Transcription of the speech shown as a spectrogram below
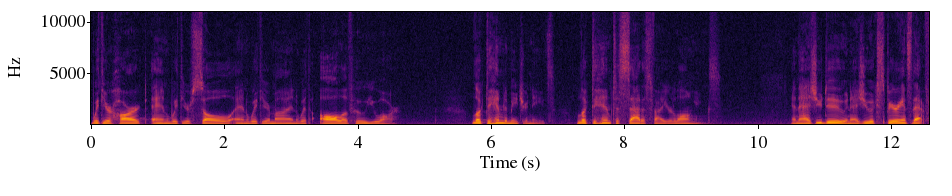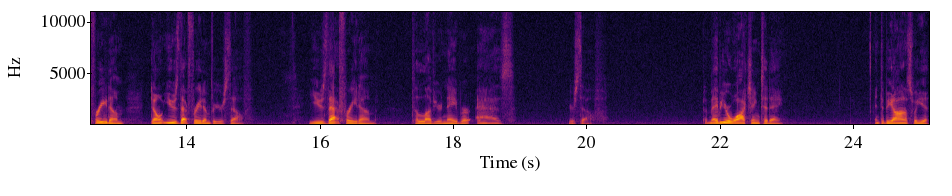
with your heart and with your soul and with your mind, with all of who you are. Look to Him to meet your needs. Look to Him to satisfy your longings. And as you do, and as you experience that freedom, don't use that freedom for yourself. Use that freedom to love your neighbor as yourself. But maybe you're watching today. And to be honest with you,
